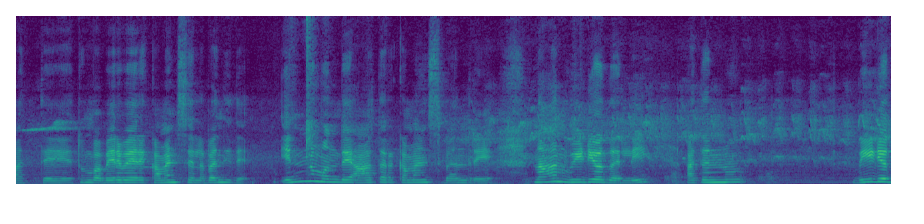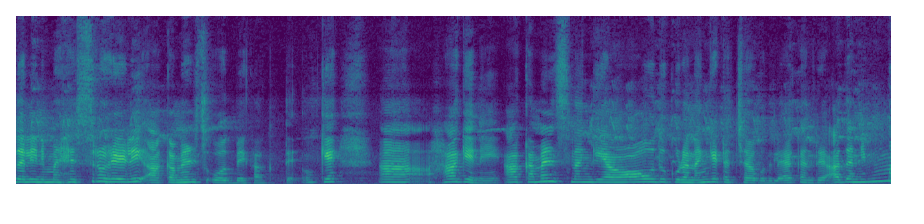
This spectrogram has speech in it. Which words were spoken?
ಮತ್ತು ತುಂಬ ಬೇರೆ ಬೇರೆ ಕಮೆಂಟ್ಸ್ ಎಲ್ಲ ಬಂದಿದೆ. ಇನ್ನು ಮುಂದೆ ಆ ಥರ ಕಮೆಂಟ್ಸ್ ಬಂದರೆ, ನಾನು ವಿಡಿಯೋದಲ್ಲಿ ಅದನ್ನು ವಿಡಿಯೋದಲ್ಲಿ ನಿಮ್ಮ ಹೆಸರು ಹೇಳಿ ಆ ಕಮೆಂಟ್ಸ್ ಓದಬೇಕಾಗುತ್ತೆ ಓಕೆ ಹಾಗೆಯೇ ಆ ಕಮೆಂಟ್ಸ್ ನನಗೆ ಯಾವುದು ಕೂಡ ನನಗೆ ಟಚ್ ಆಗೋದಿಲ್ಲ. ಯಾಕಂದರೆ ಅದು ನಿಮ್ಮ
